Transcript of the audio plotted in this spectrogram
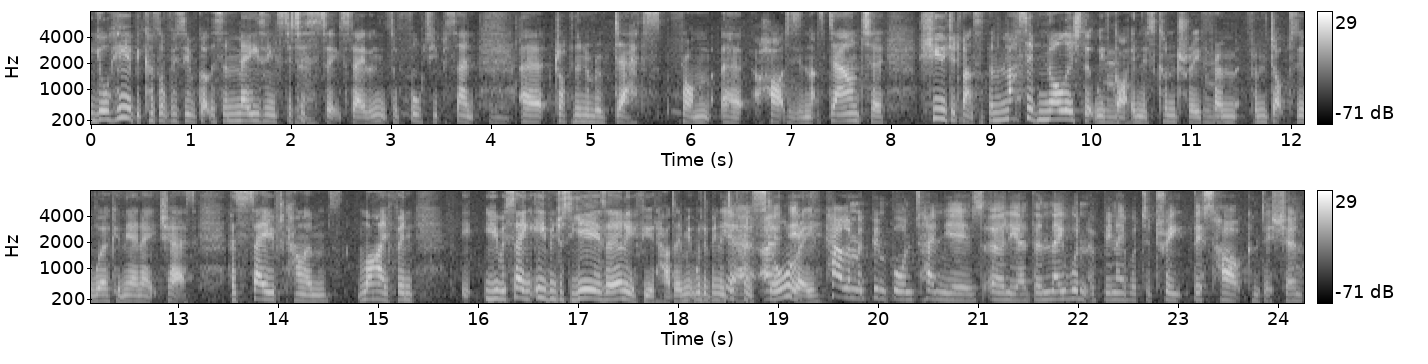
You're here because obviously we've got this amazing statistic today. I think it's a 40% uh, drop in the number of deaths from uh, heart disease, and that's down to huge advances. The massive knowledge that we've got in this country from, from doctors who work in the NHS has saved Calum's life. And you were saying even just years earlier, if you'd had him, it would have been a different I- story. if Calum had been born 10 years earlier, then they wouldn't have been able to treat this heart condition.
